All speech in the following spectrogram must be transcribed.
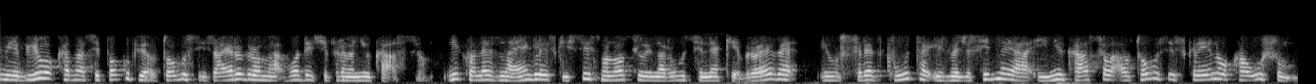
mi je bilo kad nas je pokupio autobus iz aerodroma vodeći prema Newcastle. Niko ne zna engleski, svi smo nosili na ruci neke brojeve i u sred puta između Sidneja i Newcastle autobus je skrenuo kao u šumu.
